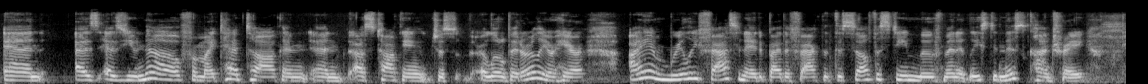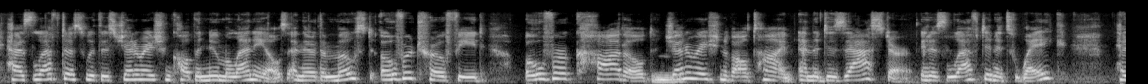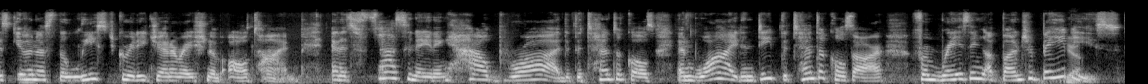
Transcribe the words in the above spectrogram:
And as as you know from my TED talk and and us talking just a little bit earlier here, I am really fascinated by the fact that the self-esteem movement, at least in this country, has left us with this generation called the new millennials, and they're the most over-trophied, over-coddled mm. generation of all time, and the disaster it has left in its wake has given us the least gritty generation of all time. And it's fascinating how broad the tentacles and wide and deep the tentacles are from raising a bunch of babies.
